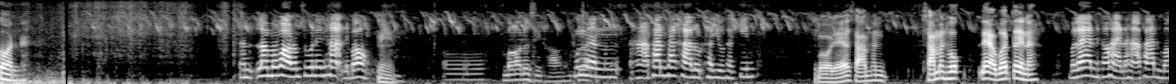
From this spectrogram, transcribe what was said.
ก่อนนะ อันเรามาบอกน้ำซูในหาดนี่บ้างแม่อ๋อบอดูสีขาวมึงนั่นหาพันถ้าคาหลุดเขาอยู่เขากินบ่แล้วสามพันสามพันหกแล้วเบิดเลยนะบ่แล่นเขาหายนะหาพันบ่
